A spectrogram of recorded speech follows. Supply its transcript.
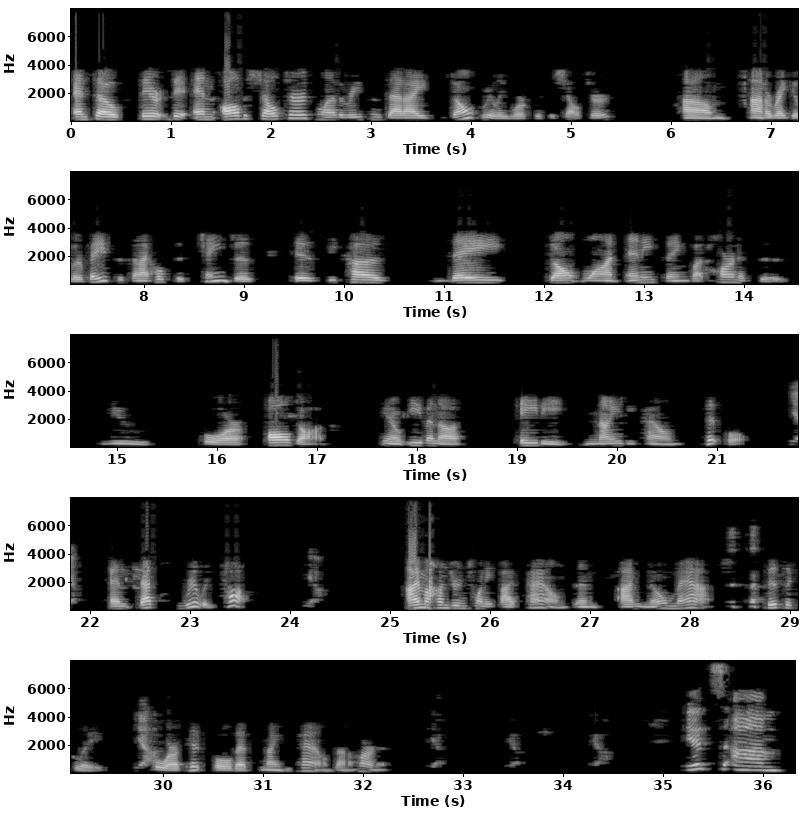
And so there, there, and all the shelters, one of the reasons that I don't really work with the shelters, um, on a regular basis, and I hope this changes, is because they don't want anything but harnesses used for all dogs. You know, even a 80, 90 pound pit bull. Yeah. And that's really tough. Yeah. I'm 125 pounds and I'm no match physically Yeah. for a pit bull that's 90 pounds on a harness. Yeah. Yeah. Yeah. It's um.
